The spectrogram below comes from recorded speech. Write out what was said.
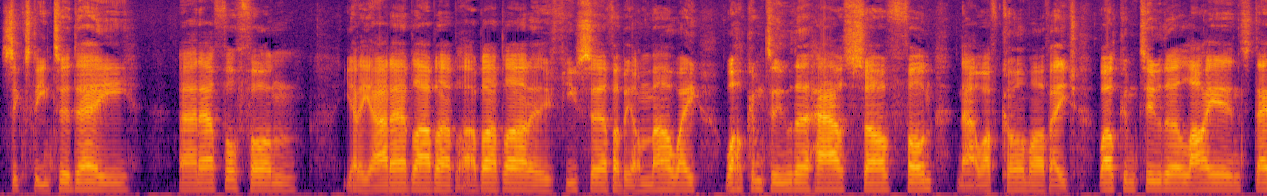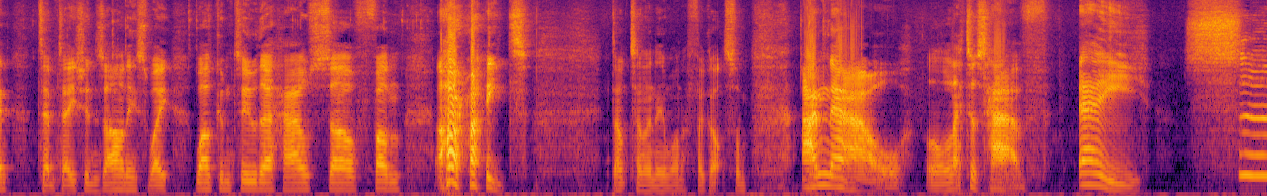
Sixteen today, and out for fun. Yada yada, blah blah blah blah blah. If you surf, I'll be on my way. Welcome to the house of fun. Now I've come of age. Welcome to the lion's den. Temptation's on its way. Welcome to the house of fun. Alright! Don't tell anyone I forgot some. And now, let us have a Slizzle!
